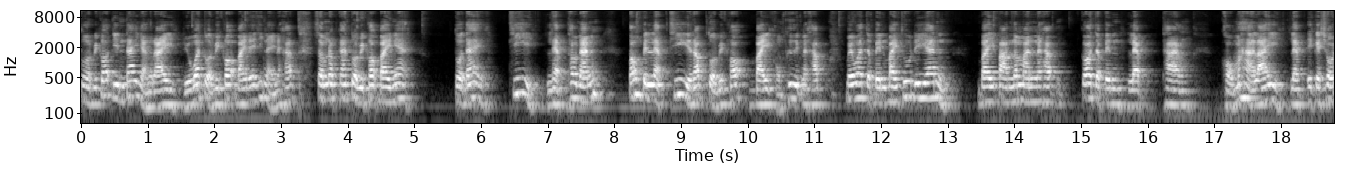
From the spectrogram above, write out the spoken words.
ตรวจวิเคราะห์ดินได้อย่างไร หรือว่าตรวจวิเคราะห์ใบได้ที่ไหนนะครับสำหรับการตรวจวิเคราะห์ใบเนี่ยตรวจได้ที่แ a บเท่านั้น ต้องเป็นแ a บที่รับตรวจวิเคราะห์ใบของพืชนะครับ ไม่ว่าจะเป็นใบทุเรียน ใบปาล์มน้ำมันนะครับ ก็จะเป็นแ a บทางของมหาลัยแ a บเอกชน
